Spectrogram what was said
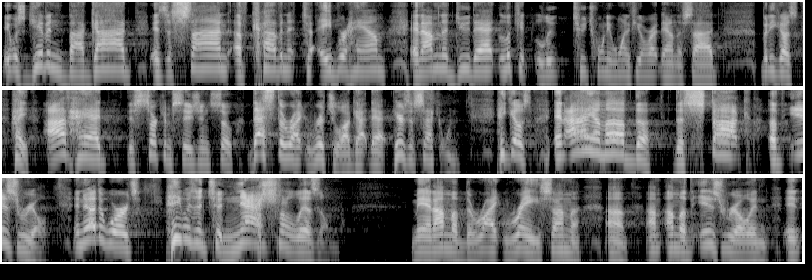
It was given by God as a sign of covenant to Abraham, and I'm going to do that. Look at Luke 2.21 if you want to write down the side. But he goes, hey, I've had this circumcision, so that's the right ritual. I got that. Here's the second one. He goes, and I am of the, the stock of Israel. In other words, he was into nationalism. Man, I'm of the right race. I'm, a, um, I'm, I'm, of Israel, and, and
